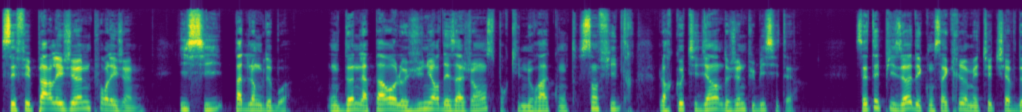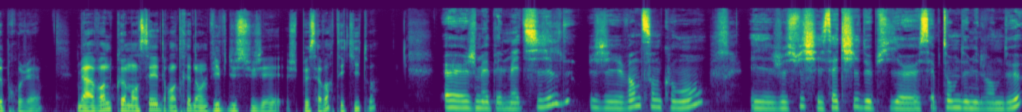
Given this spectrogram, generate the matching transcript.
c'est fait par les jeunes pour les jeunes. Ici, pas de langue de bois. On donne la parole aux juniors des agences pour qu'ils nous racontent sans filtre leur quotidien de jeunes publicitaires. Cet épisode est consacré au métier de chef de projet. Mais avant de commencer et de rentrer dans le vif du sujet, je peux savoir t'es qui toi? Euh, je m'appelle Mathilde, j'ai 25 ans et je suis chez Sachi depuis euh, septembre 2022.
